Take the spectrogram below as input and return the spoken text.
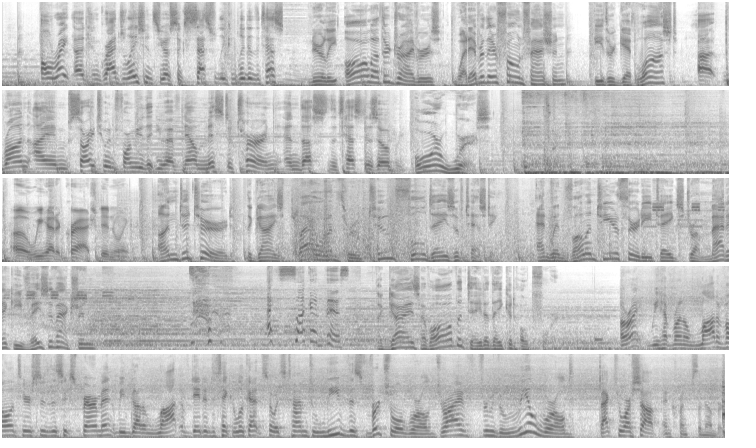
All right, uh, congratulations. You have successfully completed the test. nearly all other drivers, whatever their phone fashion, either get lost Uh, Ron, I am sorry to inform you that you have now missed a turn, and thus the test is over. or worse. Oh, we had a crash, didn't we? Undeterred, the guys plow on through two full days of testing. And when Volunteer 30 takes dramatic evasive action, I suck at this. the guys have all the data they could hope for. All right, we have run a lot of volunteers through this experiment. We've got a lot of data to take a look at, so it's time to leave this virtual world, drive through the real world, back to our shop, and crunch the numbers.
